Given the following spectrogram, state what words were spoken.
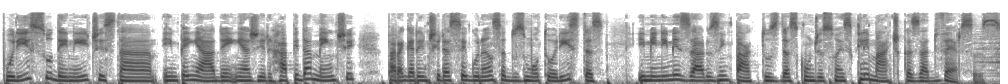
Por isso, o DENIT está empenhado em agir rapidamente para garantir a segurança dos motoristas e minimizar os impactos das condições climáticas adversas.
